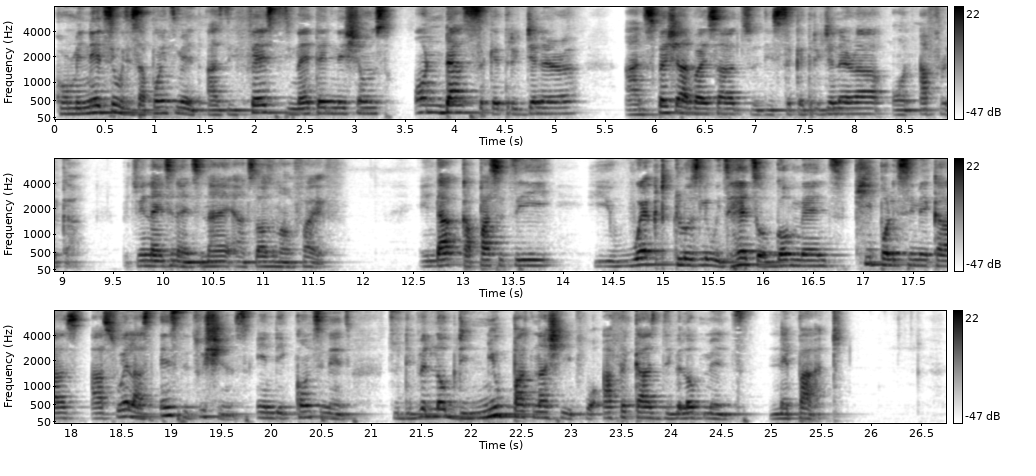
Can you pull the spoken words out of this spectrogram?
culminating with his appointment as the first United Nations Under Secretary General and Special Advisor to the Secretary General on Africa between 1999 and 2005. In that capacity, he worked closely with heads of government, key policymakers, as well as institutions in the continent to develop the new Partnership for Africa's Development, NEPAD.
